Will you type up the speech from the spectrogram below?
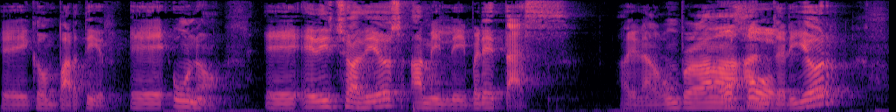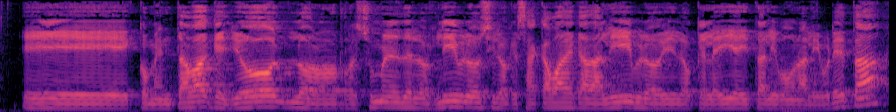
eh, y compartir. Eh, uno, eh, he dicho adiós a mis libretas. En algún programa ¡Ojo! anterior eh, comentaba que yo los resúmenes de los libros y lo que sacaba de cada libro y lo que leía y tal iba a una libreta.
